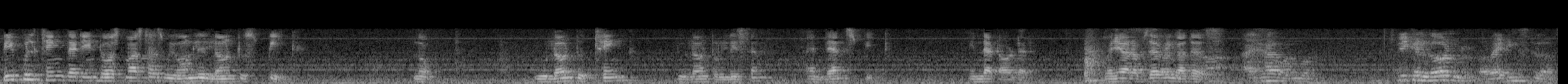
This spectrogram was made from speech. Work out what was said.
People think that in Toastmasters we only learn to speak. No. You learn to think, you learn to listen, and then speak. In that order. When you are observing others. I have one more. We can learn writing skills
